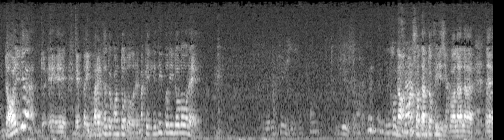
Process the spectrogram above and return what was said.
Doglia è, è imparentato con dolore, ma che, che tipo di dolore è? No, non soltanto fisico, la, la- la-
